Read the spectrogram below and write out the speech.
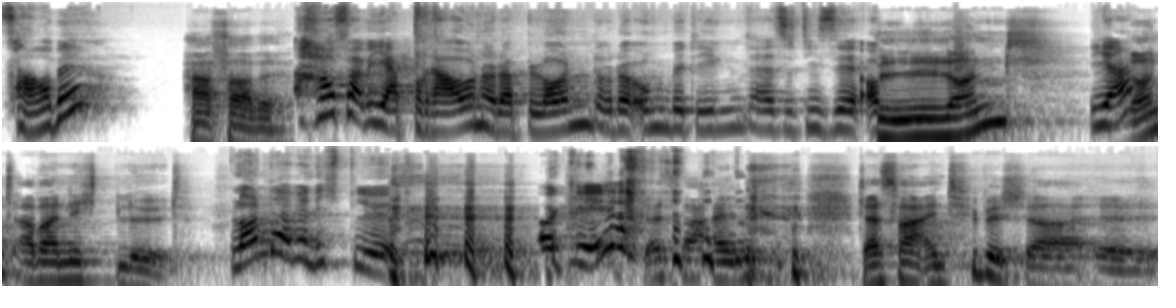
Farbe? Haarfarbe. Haarfarbe, ja, braun oder blond oder unbedingt. Also diese. Blond? Ja. Blond, aber nicht blöd. Blond, aber nicht blöd. Okay. das, war ein, das war ein typischer äh,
